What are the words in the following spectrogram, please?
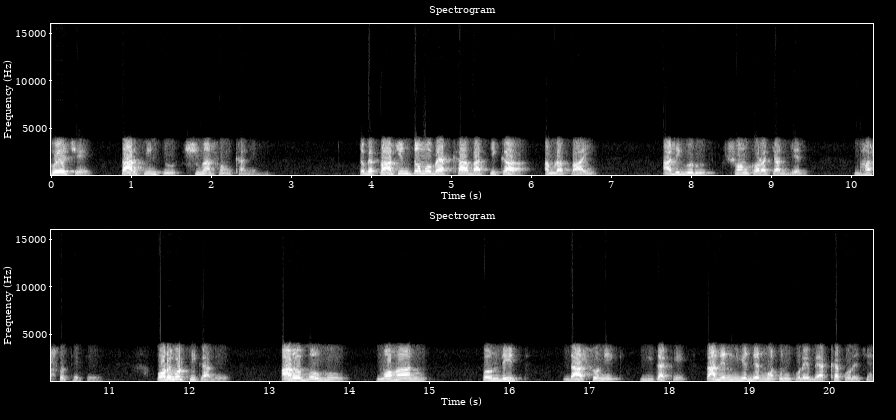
হয়েছে তার কিন্তু সীমা সংখ্যা নেই। তবে প্রাচীনতম ব্যাখ্যা বা টিকা আমরা পাই আদিগুরু শঙ্করাচার্যের ভাষ্য থেকে। পরবর্তীকালে আরও বহু মহান পণ্ডিত, দার্শনিক গীতাকে তাদের নিজেদের মতন করে ব্যাখ্যা করেছেন।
